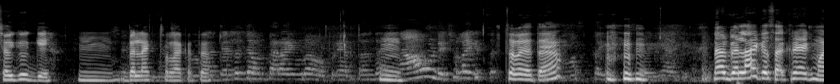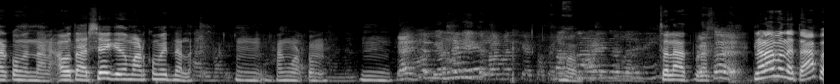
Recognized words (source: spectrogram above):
ಶಗುಗ್ಗಿ ಹ್ಞೂ ಬೆಲ್ಲ ಚಲೋ ಆಕತ್ತ. ಹ್ಞೂ ಚಲೋ ಆಯ್ತ ನಾ ಬೆಲ್ಲ ಹಾಕಿ ಸಕ್ಕರೆ ಹಾಕಿ ಮಾಡ್ಕೊಂಬಂದು ನಾನು. ಅವತ್ತು ಅರ್ಶಿಯಾಗಿ ಇದು ಮಾಡ್ಕೊಂಬೈದ್ನಲ್ಲ. ಹ್ಞೂ ಹಂಗೆ ಮಾಡ್ಕೊಂಬ ಚಲೋ ಆತ್ ಬಿಡ. ನಳ ಬಂದೈತಾ ಅಪ್ಪ?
